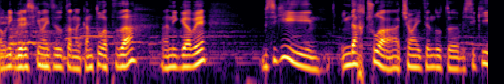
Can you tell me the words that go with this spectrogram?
Haunik bereziki maite dutan kantu bat da, lanik gabe. Biziki indartsua atxe maiten dut, biziki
